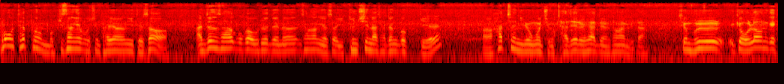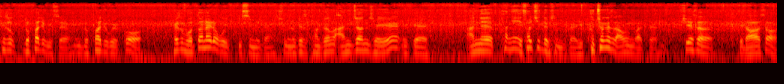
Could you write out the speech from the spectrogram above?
호우 태풍 뭐 기상예보 지금 발령이 돼서 안전사고가 우려되는 상황이어서 이 둔치나 자전거길 어, 하천 이용은 지금 자제를 해야 되는 상황입니다. 지금 물 이렇게 올라오는 게 계속 높아지고 있어요. 이 높아지고 있고 계속 못 떠내려고 있, 있습니다. 지금 이렇게 해서 방금 안전 제일 이렇게 안내판이 설치되어 있습니다. 이 구청에서 나오는 것 같아요. 시에서 이렇게 나와서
